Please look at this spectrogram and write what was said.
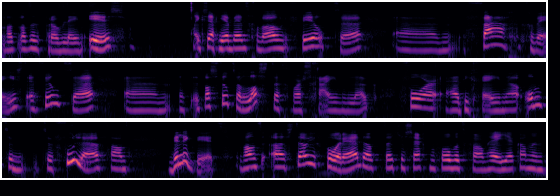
wat, wat het probleem is? Ik zeg, jij bent gewoon veel te um, vaag geweest en veel te. Um, het, het, was veel te lastig waarschijnlijk voor uh, diegene om te, te voelen van wil ik dit? Want uh, stel je voor hè, dat, dat je zegt bijvoorbeeld van hey, jij kan een,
